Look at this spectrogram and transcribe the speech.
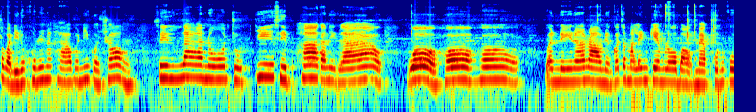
สวัสดีทุกคนด้วยนะคะ วันนี้กดช่องซิลลาโนจุดยี่สิบห้ากันอีกแล้วว้าฮฮวันนี้นะเราเนี่ยก็จะมาเล่นเกมโรบอกแมปคุณครู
